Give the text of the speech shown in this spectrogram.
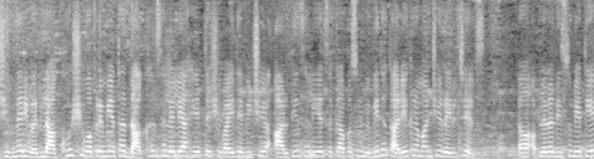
शिवनेरीवर लाखो शिवप्रेमी आता दाखल झालेले आहेत. शिवाई देवीची आरती झाली आहे. सकाळपासून विविध कार्यक्रमांची रेलचेल आपल्याला दिसून येते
